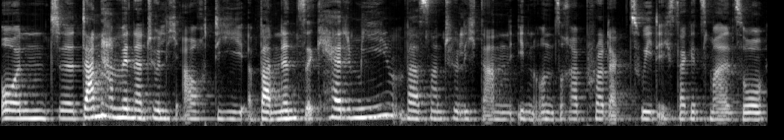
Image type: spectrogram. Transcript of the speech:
Und äh, dann haben wir natürlich auch die Abundance Academy, was natürlich dann in unserer Product Suite, ich sage jetzt mal so,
